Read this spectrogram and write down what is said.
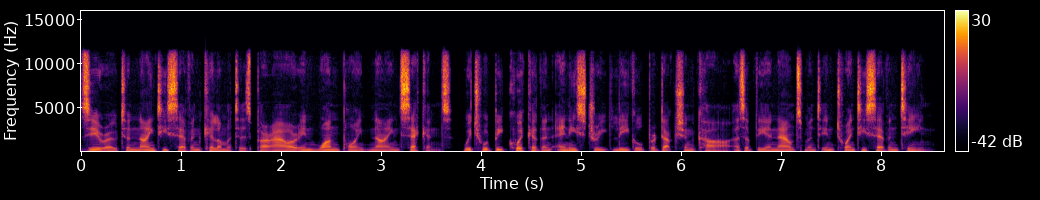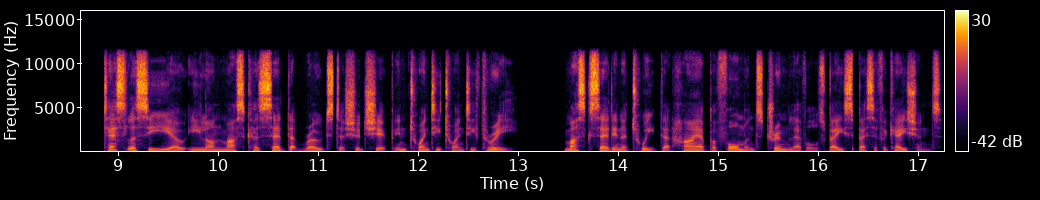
0 to 97 kilometers per hour in 1.9 seconds, which would be quicker than any street legal production car as of the announcement in 2017. Tesla CEO Elon Musk has said that Roadster should ship in 2023. Musk said in a tweet that higher performance trim levels base specifications,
